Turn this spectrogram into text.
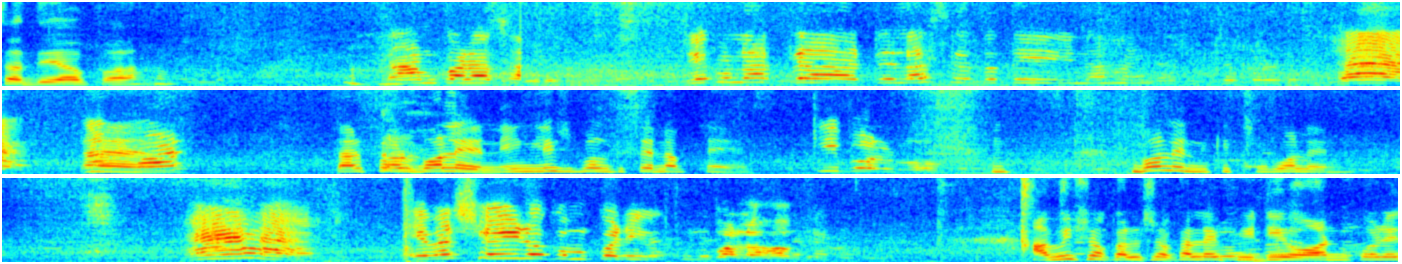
সাদিয়া আপা। নাম করা যে কোনো একটা টেলার্সে তো দেই না হয় হ্যাঁ। তারপর? তারপর বলেন ইংলিশ বলতেছেন আপনি? কি বলব? বলেন কিছু বলেন। হ্যাঁ হ্যাঁ। এবার সেই রকম করে বলা হবে। আমি সকাল সকালে ভিডিও অন করে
